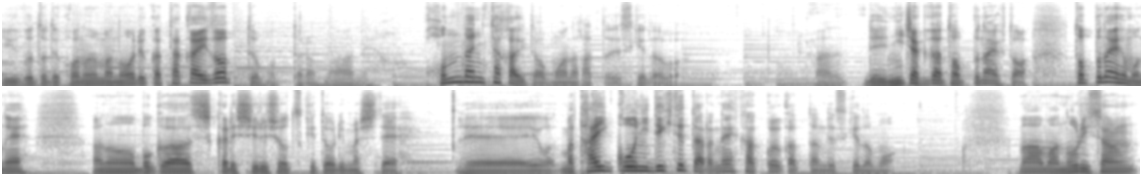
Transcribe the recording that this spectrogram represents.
いうことでこの馬能力が高いぞって思ったらまあねこんなに高いとは思わなかったですけど、で2着がトップナイフと。トップナイフもね、あの僕はしっかり印をつけておりまして、えーまあ、対抗にできてたらねかっこよかったんですけども。まあまあノリさん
